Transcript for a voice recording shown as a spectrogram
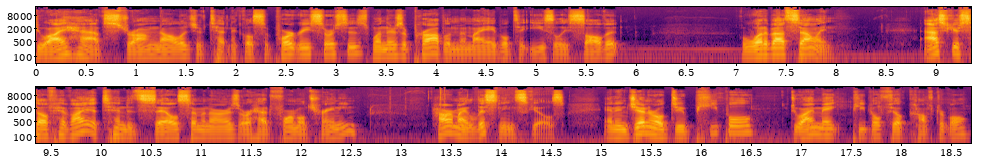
do I have strong knowledge of technical support resources? When there's a problem, am I able to easily solve it? What about selling? Ask yourself Have I attended sales seminars or had formal training? How are my listening skills? And in general, do people, do I make people feel comfortable?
